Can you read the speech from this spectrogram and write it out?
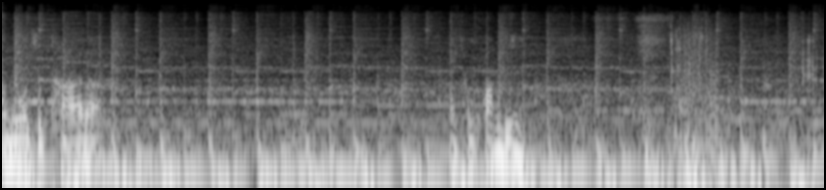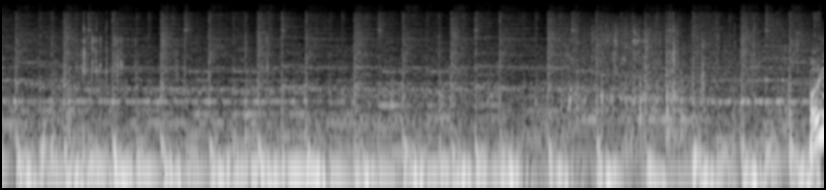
วันนี้วันสุดท้ายแล้วต้องทำความดีเฮ้ย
